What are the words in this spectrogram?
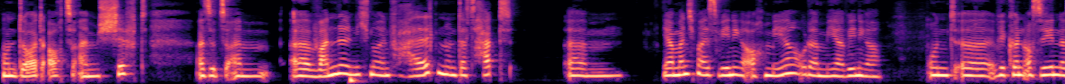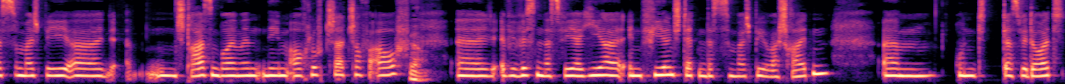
Und dort auch zu einem Shift, also zu einem äh, Wandel, nicht nur in Verhalten. Und das hat, ähm, ja, manchmal ist weniger auch mehr oder mehr weniger. Und äh, wir können auch sehen, dass zum Beispiel äh, Straßenbäume nehmen auch Luftschadstoffe auf. Ja. Äh, wir wissen, dass wir hier in vielen Städten das zum Beispiel überschreiten ähm, und dass wir dort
